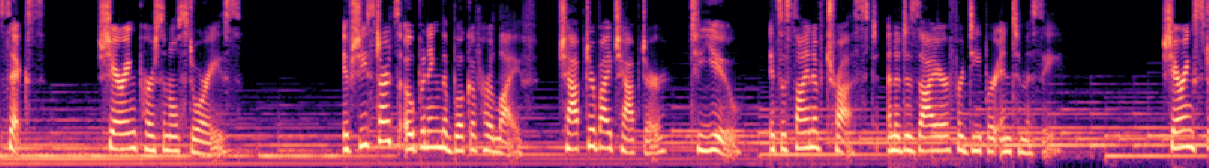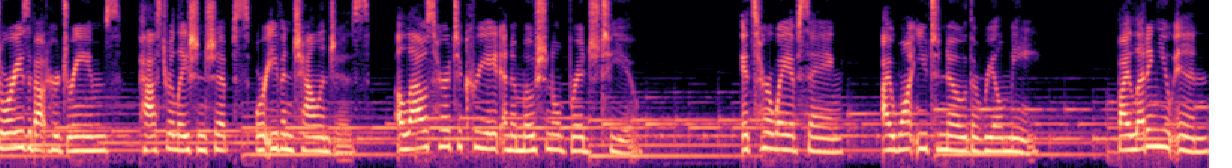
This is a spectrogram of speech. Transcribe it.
6. Sharing personal stories. If she starts opening the book of her life, chapter by chapter, to you, it's a sign of trust and a desire for deeper intimacy. Sharing stories about her dreams, past relationships, or even challenges allows her to create an emotional bridge to you. It's her way of saying, I want you to know the real me. By letting you in,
